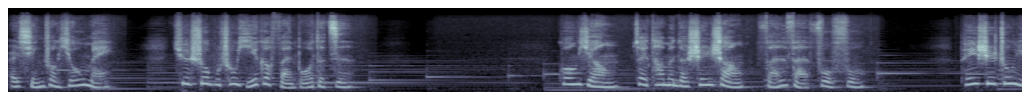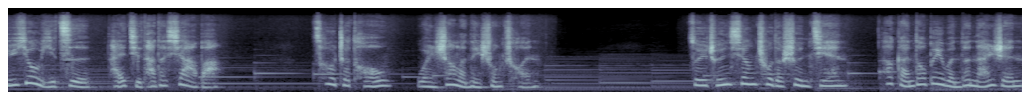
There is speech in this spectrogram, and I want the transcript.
而形状优美，却说不出一个反驳的字。光影在他们的身上反反复复，裴时终于又一次抬起他的下巴，侧着头吻上了那双唇。嘴唇相触的瞬间，他感到被吻的男人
